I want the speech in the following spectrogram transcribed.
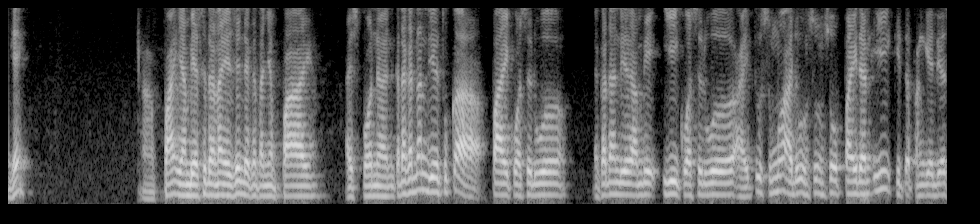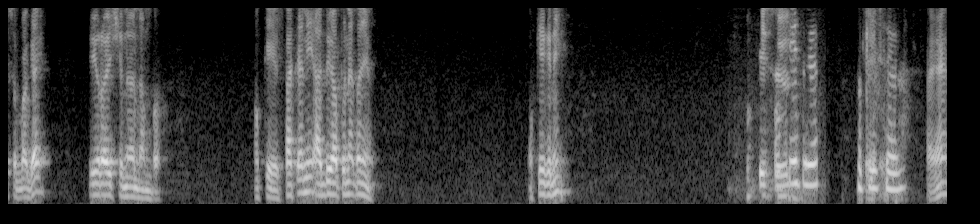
Okay? Ha, pi yang biasa dalam exam dia akan tanya pi, eksponen. Kadang-kadang dia tukar pi kuasa 2, Kadang-kadang dia ambil E kuasa 2. Ha, itu semua ada unsur-unsur pi dan E. Kita panggil dia sebagai irrational number. Okey, setakat ni ada apa nak tanya? Okey ke ni? Okey, sir. Okey, sir. Okey, sir. Tak eh?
